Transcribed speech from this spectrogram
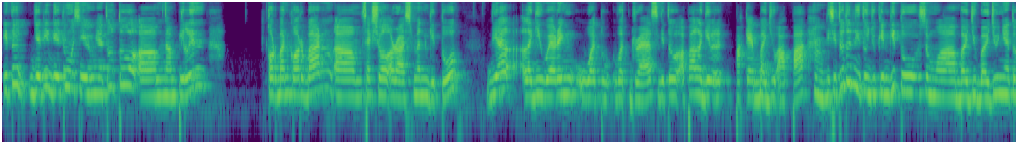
Itu jadi dia tuh museumnya tuh tuh em, nampilin korban-korban em, sexual harassment gitu. Dia lagi wearing what what dress gitu, apa lagi pakai baju apa. Hmm. Di situ tuh ditunjukin gitu semua baju-bajunya tuh.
